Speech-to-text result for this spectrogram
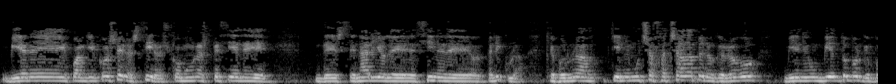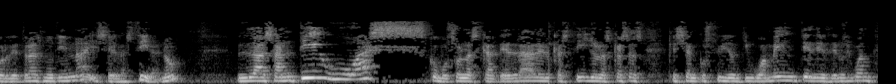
Viene cualquier cosa y las tira. Es como una especie de, de escenario de cine de película, que por una tiene mucha fachada, pero que luego viene un viento porque por detrás no tiene nada y se las tira, ¿no? Las antiguas, como son las catedrales, los castillos, las casas que se han construido antiguamente, desde no sé cuándo,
